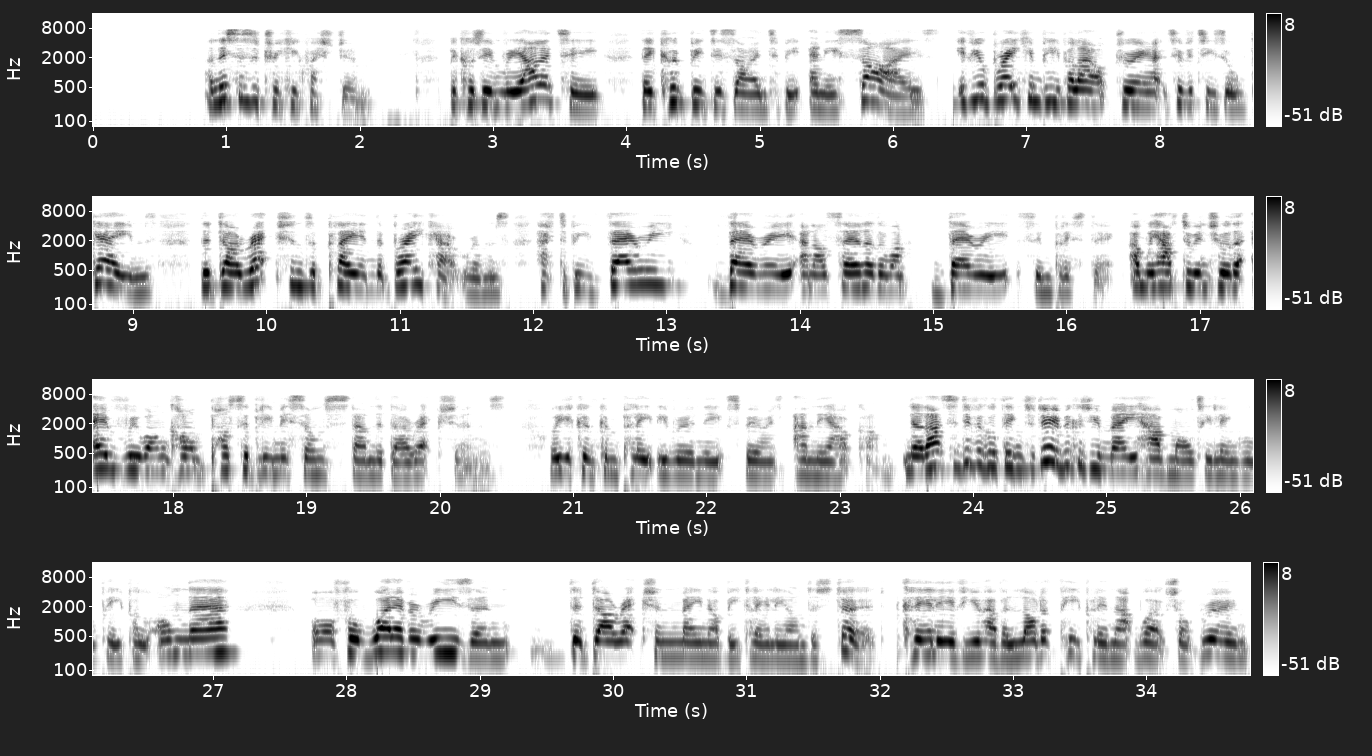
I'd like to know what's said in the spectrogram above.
And this is a tricky question because in reality, they could be designed to be any size. If you're breaking people out during activities or games, the directions of play in the breakout rooms have to be very, very, and I'll say another one, very simplistic. And we have to ensure that everyone can't possibly misunderstand the directions. or you can completely ruin the experience and the outcome. Now, that's a difficult thing to do because you may have multilingual people on there, or for whatever reason, the direction may not be clearly understood. Clearly, if you have a lot of people in that workshop room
